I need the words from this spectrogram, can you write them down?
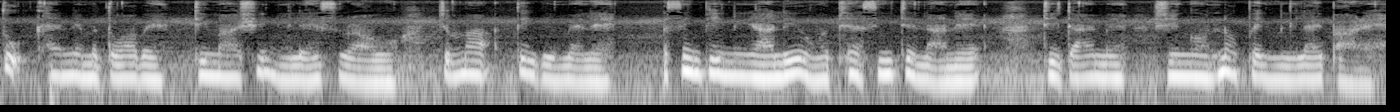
သူ့အခန်းထဲမသွားပဲဒီမှာရှိနေလဲဆိုတာကိုကျမသိပေမဲ့လည်းအဆင်ပြေနေတာလေးကိုမဖြတ်စည်းတင်တာနဲ့ဒီတိုင်းပဲရင်ကုန်နှုတ်ပိတ်နေလိုက်ပါတယ်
